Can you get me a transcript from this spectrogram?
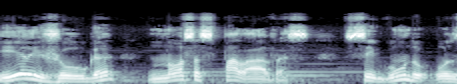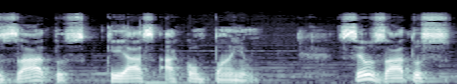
E ele julga nossas palavras segundo os atos que as acompanham. Seus atos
